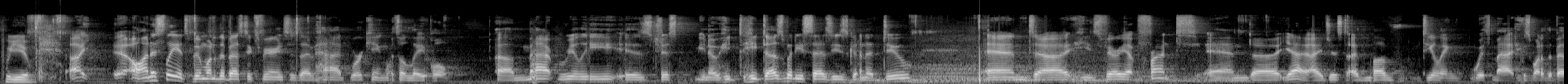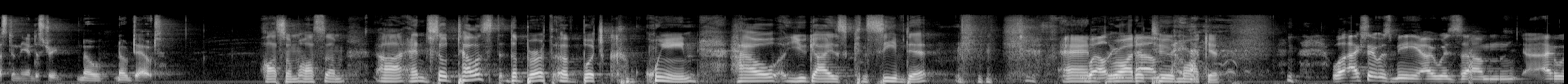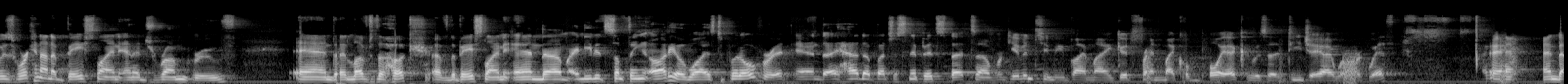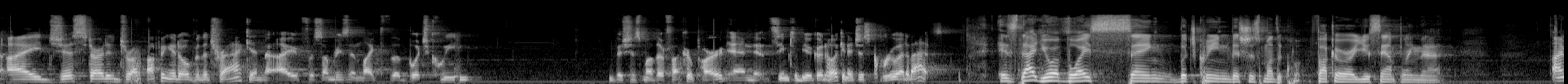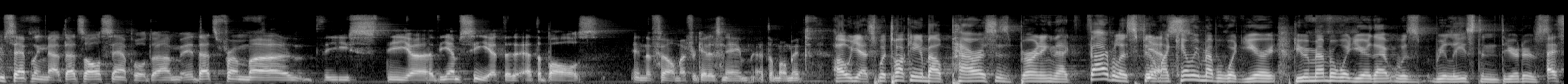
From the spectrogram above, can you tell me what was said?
for you. I honestly, it's been one of the best experiences I've had working with a label. Um, Matt really is just you know he he does what he says he's gonna do, and uh, he's very upfront. And uh, yeah, I just I love dealing with Matt. He's one of the best in the industry, no no doubt. Awesome, awesome. Uh, and so tell us the birth of Butch Queen, how you guys conceived it and Well, brought it um, to market. Well, actually, it was me. I was um, I was working on a bass line and a drum groove, and I loved the hook of the bass line, and um, I needed something audio-wise to put over it, and I had a bunch of snippets that uh, were given to me by my good friend Michael Boyack, who is a DJ I work with, and I just started dropping it over the track, and I, for some reason, liked the Butch Queen. Vicious motherfucker part, and it seemed to be a good hook, and it just grew out of that. Is that your voice saying Butch Queen, vicious motherfucker, or are you sampling that? I'm sampling that. That's all sampled. Um, that's from uh, the the uh, the MC at the at the balls in the film. I forget his name at the moment. Oh, yes. We're talking about Paris is Burning, that fabulous film. I can't remember what year. Do you remember what year that was released in theaters? I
